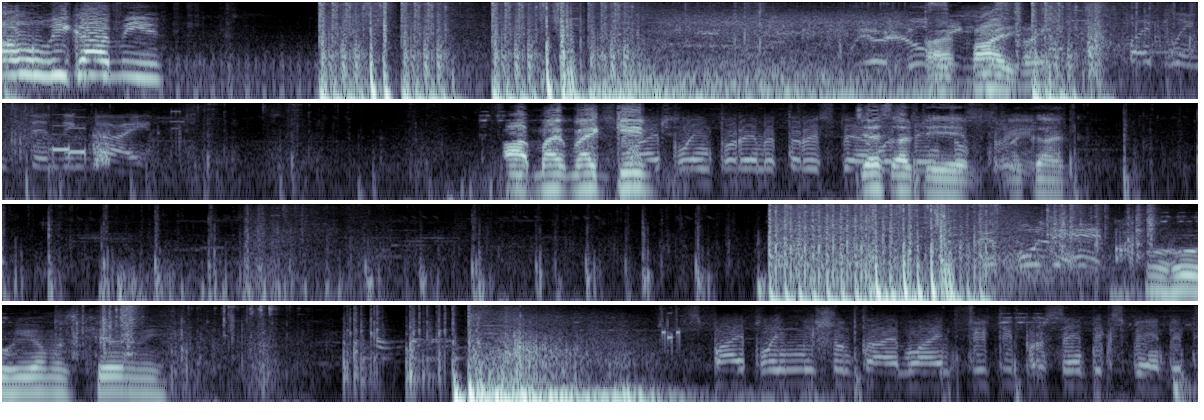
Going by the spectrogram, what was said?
No, he got me. We are losing Alright, fine. this fight. Spy plane standing by. Uh, my my game just established in updated my gun. We are pulled ahead. Ooh, he almost killed me. Spy plane mission timeline 50% expanded.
